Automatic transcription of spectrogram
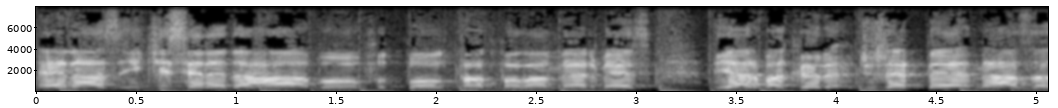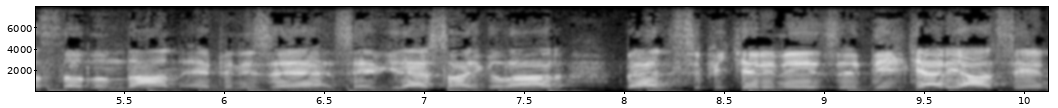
en az iki sene daha bu futbol tat falan vermez. Diyarbakır Giuseppe Meazza stadından hepinize sevgiler saygılar. Ben spikeriniz Dilker Yasin.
